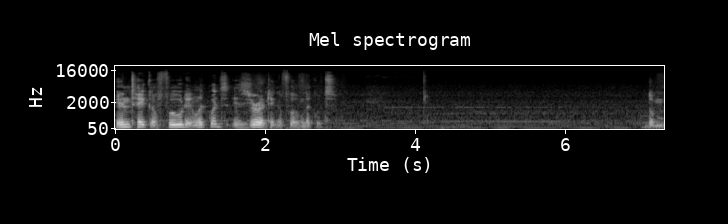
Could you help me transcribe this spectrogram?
intake of food and liquids is your intake of food and liquids. The,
